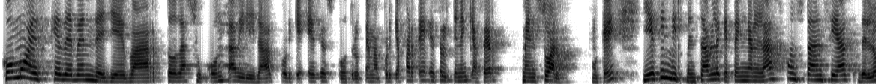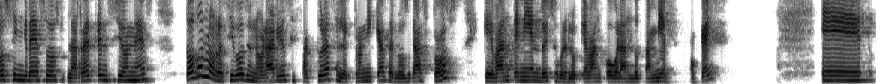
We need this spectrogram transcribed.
cómo es que deben de llevar toda su contabilidad, porque ese es otro tema, porque aparte eso lo tienen que hacer mensual, ¿ok? Y es indispensable que tengan las constancias de los ingresos, las retenciones, todos los recibos de honorarios y facturas electrónicas de los gastos que van teniendo y sobre lo que van cobrando también, ¿ok? Eh,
